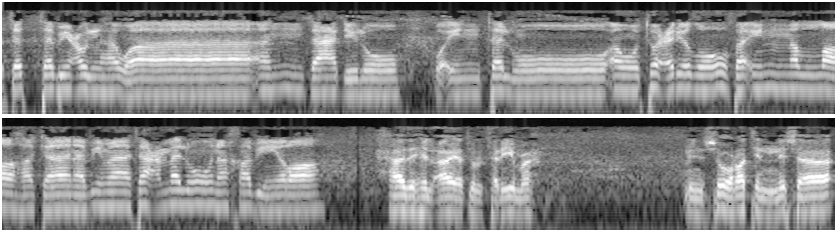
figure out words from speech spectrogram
تتبعوا الهوى أن تعدلوا وإن تلووا أو تعرضوا فإن الله كان بما تعملون خبيرا. هذه الآية الكريمة من سورة النساء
